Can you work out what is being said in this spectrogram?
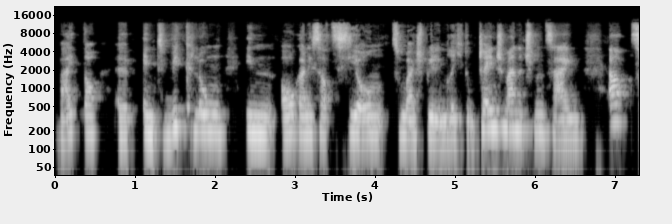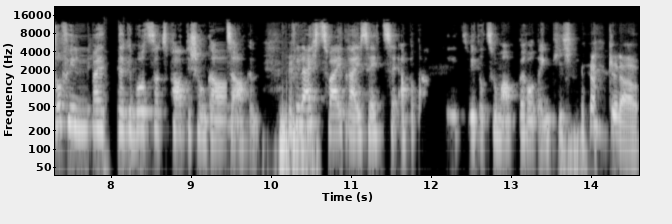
Weiterentwicklung in Organisation, zum Beispiel in Richtung Change Management sein. Ja, so viel bei der Geburtstagsparty schon gar sagen. Vielleicht zwei, drei Sätze, aber dann geht es wieder zum Apero, denke ich. Ja, genau,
